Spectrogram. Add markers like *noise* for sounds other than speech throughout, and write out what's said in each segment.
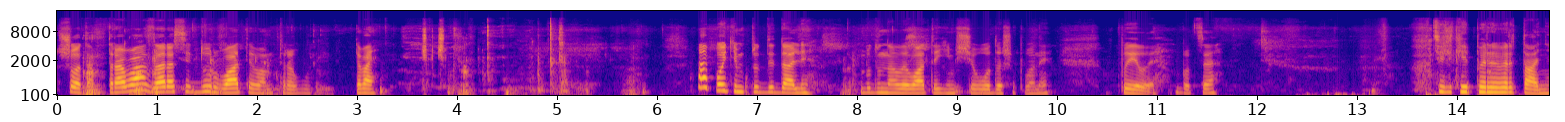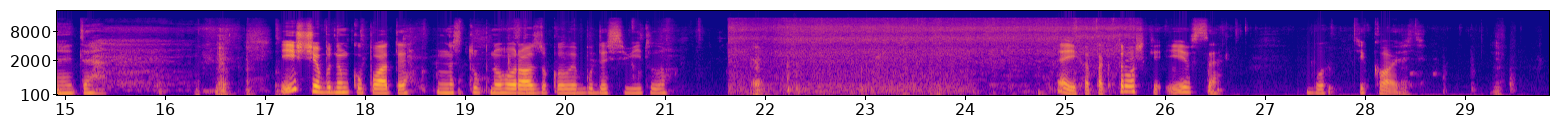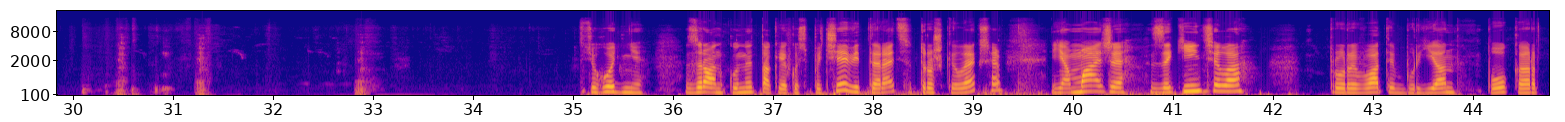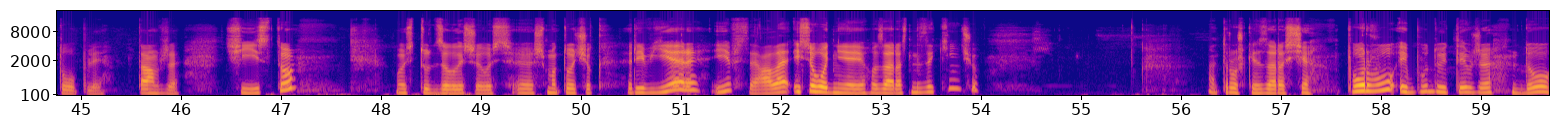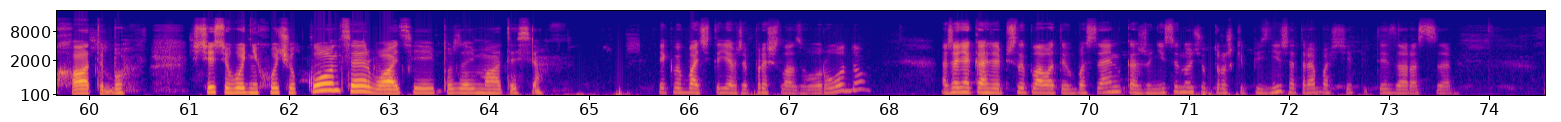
Що там, трава? Зараз іду рвати вам траву. Давай. Чик-чик. А потім туди далі буду наливати їм ще воду, щоб вони пили, бо це тільки перевертання йде. І ще будемо купати наступного разу, коли буде світло. Я їх отак трошки і все, бо тікають. Сьогодні зранку не так якось пече, вітерець трошки легше. Я майже закінчила проривати бур'ян по картоплі. Там вже чисто. Ось тут залишилось е, шматочок рів'єри і все. Але і сьогодні я його зараз не закінчу. А трошки зараз ще порву і буду йти вже до хати, бо ще сьогодні хочу консервацією позайматися. Як ви бачите, я вже прийшла з городу. Женя каже, пішли плавати в басейн. Кажу, ні, синочок, трошки пізніше, треба ще піти зараз е,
